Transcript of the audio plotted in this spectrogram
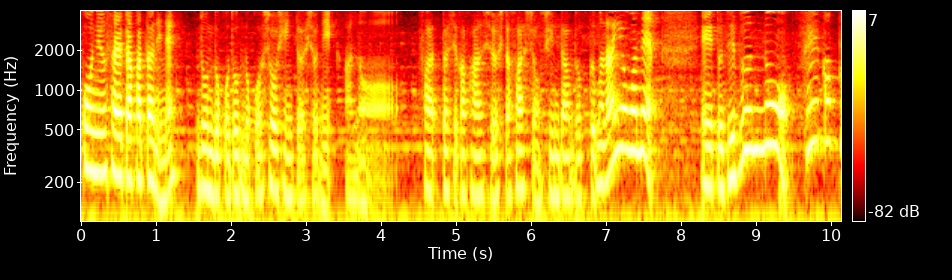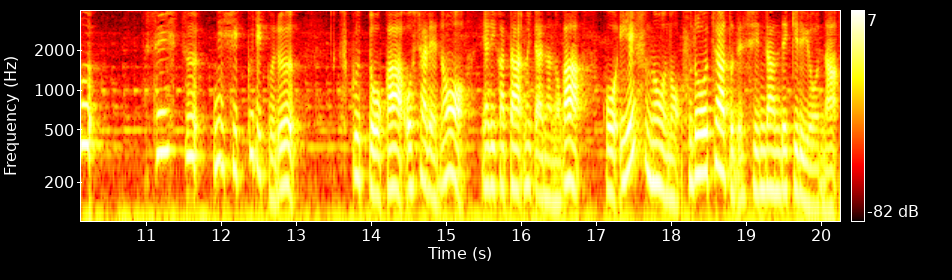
購入された方にねどんどこどんどこ商品と一緒にあの私が監修したファッション診断ブック、まあ、内容はね、えーと、自分の性格性質にしっくりくる服とかおしゃれのやり方みたいなのがこうイエス・ノーのフローチャートで診断できるような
